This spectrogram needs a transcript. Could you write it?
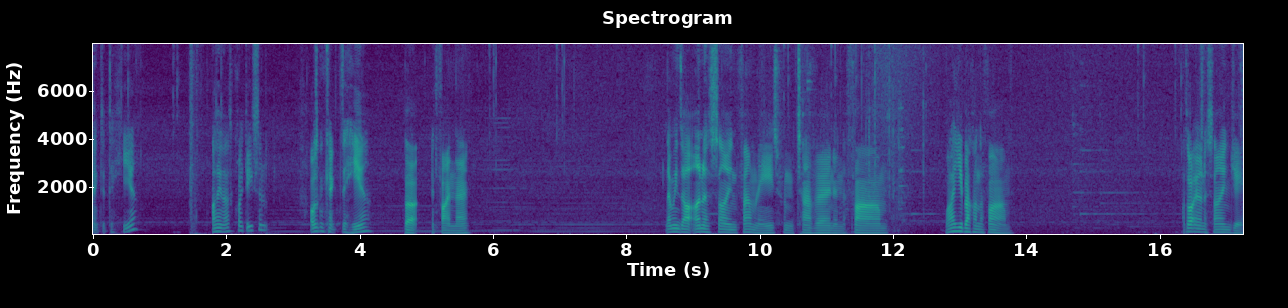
connect it to here. I think that's quite decent. I was gonna connect it to here, but it's fine there. That means our unassigned families from the tavern and the farm. Why are you back on the farm? I thought I unassigned you.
